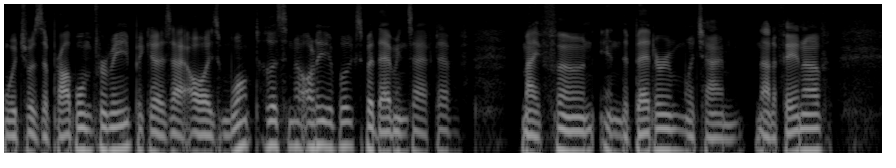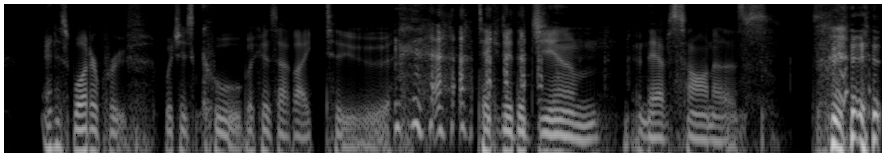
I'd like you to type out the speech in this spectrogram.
which was a problem for me because I always want to listen to audiobooks, but that means I have to have my phone in the bedroom, which I'm not a fan of. And it's waterproof, which is cool because I like to take it to the gym and they have saunas.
